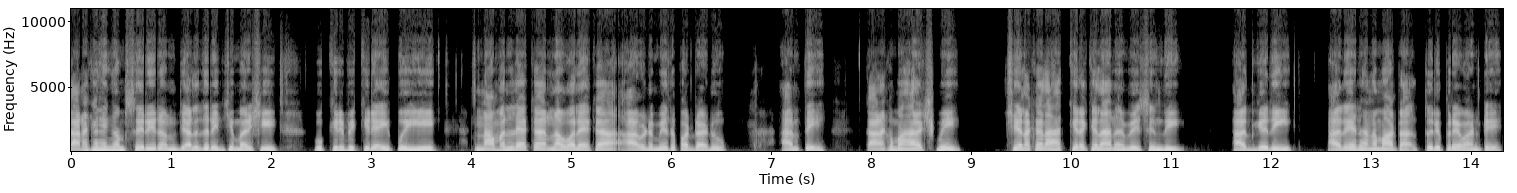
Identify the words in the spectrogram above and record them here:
కనకలింగం శరీరం జలధరించి మనిషి ఉక్కిరిబిక్కిరి అయిపోయి నమలేక నవ్వలేక ఆవిడ మీద పడ్డాడు. అంతే కనక మహాలక్ష్మి చిలకలా కిలకిలా నవ్వేసింది. అద్గది అదేనన్నమాట తొలి ప్రేమ అంటే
